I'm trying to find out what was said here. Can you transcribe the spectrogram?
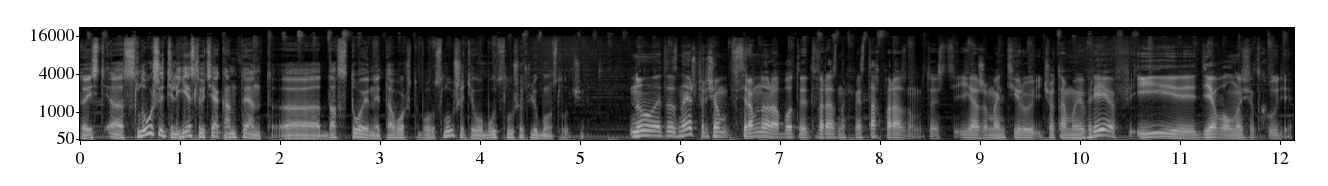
То есть э, слушатель, если у тебя контент э, достойный того, чтобы услышать, его будут слушать в любом случае. Ну, это знаешь, причем все равно работает в разных местах по-разному. То есть я же монтирую и что там у евреев, и дьявол носит худи.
